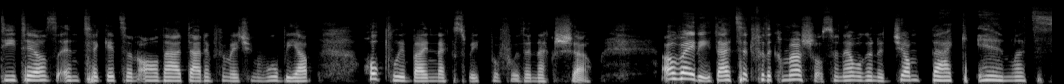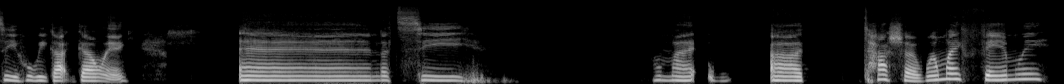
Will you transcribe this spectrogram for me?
details and tickets and all that, that information will be up hopefully by next week before the next show. Alrighty, that's it for the commercial. So now we're going to jump back in. Let's see who we got going. And let's see. Oh my, uh, Tasha, will my family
